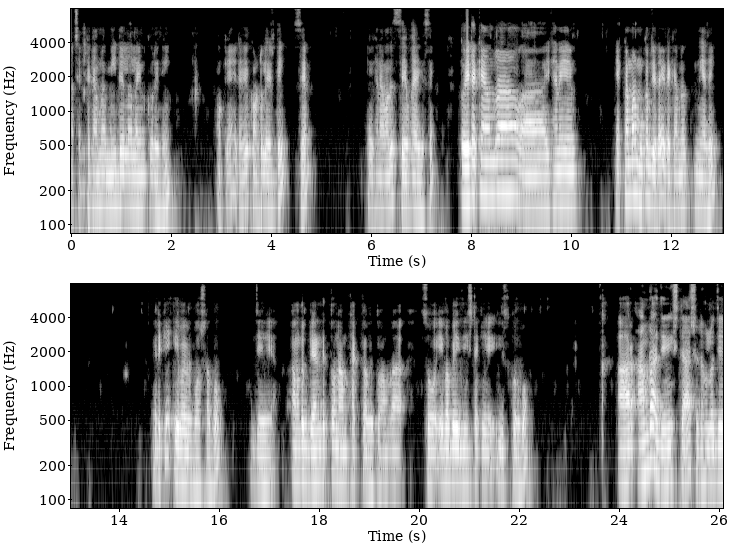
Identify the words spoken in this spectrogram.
আচ্ছা এটাকে আমরা মিডল লাইন করে নিই। ওকে এটাকে কন্ট্রোল এস দিই সেভ তো এখানে আমাদের সেভ হয়ে গেছে। তো এটাকে আমরা এখানে এক নাম্বার মোকআপ যেটা, এটাকে আমরা নিয়ে যাই। এটাকে এভাবে বসাবো যে আমাদের ব্র্যান্ডের তো নাম থাকতে হবে, তো আমরা সো এভাবে এই জিনিসটাকে ইউজ করব। আর আমরা জিনিসটা, সেটা হলো যে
